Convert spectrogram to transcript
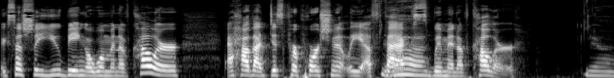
especially you being a woman of color, Uh, how that disproportionately affects yeah. women of color. Yeah.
